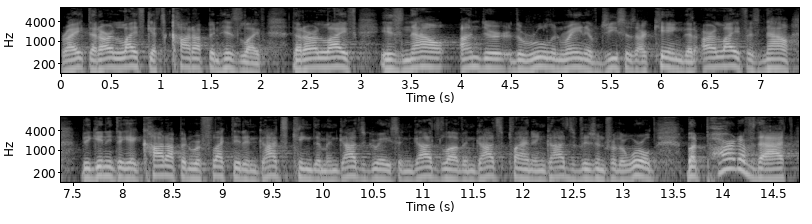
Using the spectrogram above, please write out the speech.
right? That our life gets caught up in his life, that our life is now under the rule and reign of Jesus, our King, that our life is now beginning to get caught up and reflected in God's kingdom and God's grace and God's love and God's plan and God's vision for the world. But part of that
